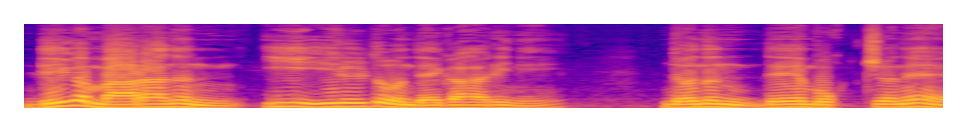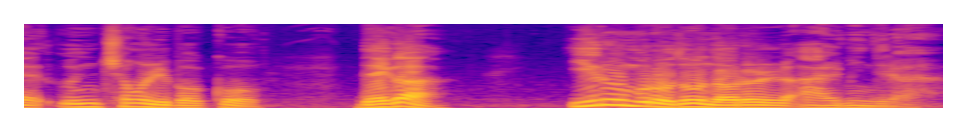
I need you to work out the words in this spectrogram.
네가 말하는 이 일도 내가 하리니 너는 내 목전에 은총을 입었고 내가 이름으로도 너를 알미니라.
